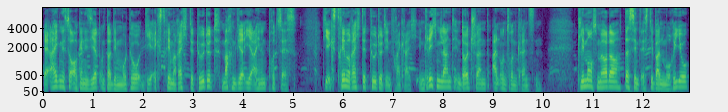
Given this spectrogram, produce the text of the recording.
Ereignisse organisiert unter dem Motto Die extreme Rechte tötet, machen wir ihr einen Prozess. Die extreme Rechte tötet in Frankreich, in Griechenland, in Deutschland, an unseren Grenzen. Cléments Mörder, das sind Esteban Morillo,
